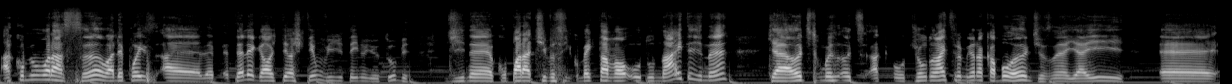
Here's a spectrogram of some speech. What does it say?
a comemoração, aí depois, é, é até legal, tem, acho que tem um vídeo tem no YouTube, de, né, comparativo, assim, como é que tava o do United, né, que é antes, antes a, o jogo do United, se não me engano, acabou antes, né, e aí é,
